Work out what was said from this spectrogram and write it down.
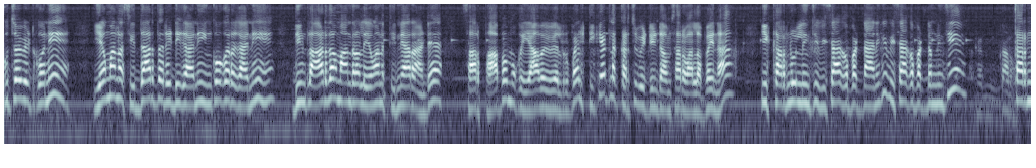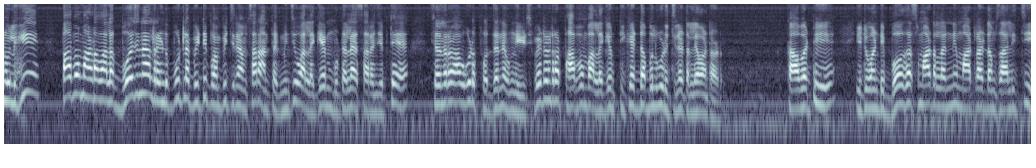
కూర్చోబెట్టుకొని ఏమన్నా సిద్ధార్థ రెడ్డి కానీ ఇంకొకరు కానీ దీంట్లో ఆడదాం ఆంధ్రాలో ఏమైనా తిన్నారా అంటే సార్ పాపం ఒక యాభై వేల రూపాయలు టికెట్లకు ఖర్చు పెట్టింటాం సార్ వాళ్ళపైన ఈ కర్నూలు నుంచి విశాఖపట్నానికి విశాఖపట్నం నుంచి కర్నూలుకి పాపం ఆడ వాళ్ళకి భోజనాలు రెండు పూట్ల పెట్టి పంపించినాం సార్. అంతకుమించి వాళ్ళకేం ముట్టలే సార్ అని చెప్తే చంద్రబాబు కూడా పొద్దున్నే ఇడిచిపెట్టండి రా పాపం వాళ్ళకేం టికెట్ డబ్బులు కూడా ఇచ్చినట్టు లేవంటాడు. కాబట్టి ఇటువంటి బోగస్ మాటలన్నీ మాట్లాడడం సాలిచ్చి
